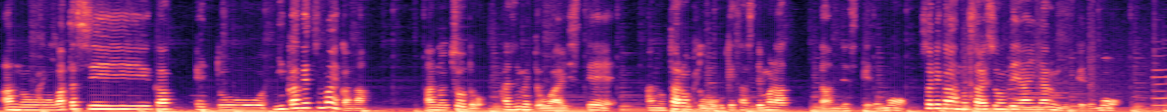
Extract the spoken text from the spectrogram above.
あの私が、えっと、2ヶ月前かなあのちょうど初めてお会いしてあのタロットを受けさせてもらったんですけどもそれがあの最初の出会いになるんですけどもはい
